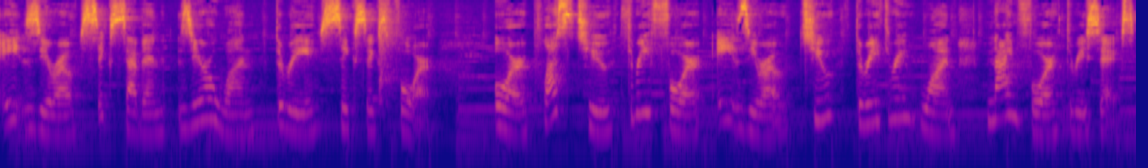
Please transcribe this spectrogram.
8067 013 or plus 234 2331 9436.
